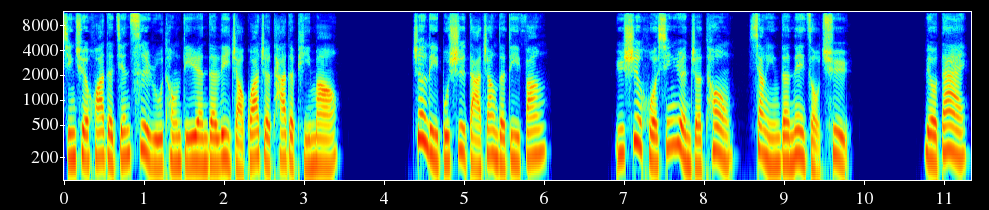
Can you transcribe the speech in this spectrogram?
金雀花的尖刺如同敌人的利爪，刮着他的皮毛。这里不是打仗的地方。于是，火星忍着痛向营的内走去。柳带、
